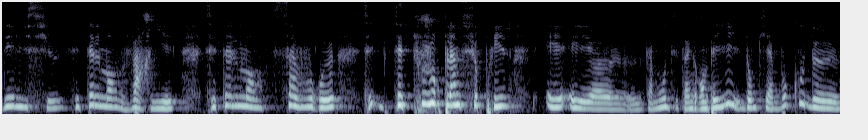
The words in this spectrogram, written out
délicieux, c'est tellement varié, c'est tellement savoureux, c'est toujours plein de surprises. Et, euh, le Cameroun, c'est un grand pays, donc il y a beaucoup de,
